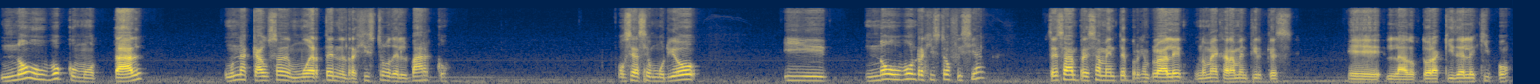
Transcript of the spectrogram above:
No hubo como tal una causa de muerte en el registro del barco. O sea, se murió y no hubo un registro oficial. Ustedes saben precisamente, por ejemplo, Ale, no me dejará mentir que es eh, la doctora aquí del equipo,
